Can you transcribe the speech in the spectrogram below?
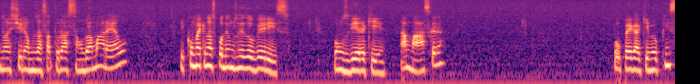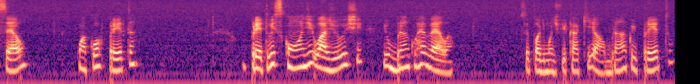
nós tiramos a saturação do amarelo. E como é que nós podemos resolver isso? Vamos vir aqui na máscara. Vou pegar aqui meu pincel com a cor preta. O preto esconde o ajuste e o branco revela. Você pode modificar aqui, ó, o branco e preto.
